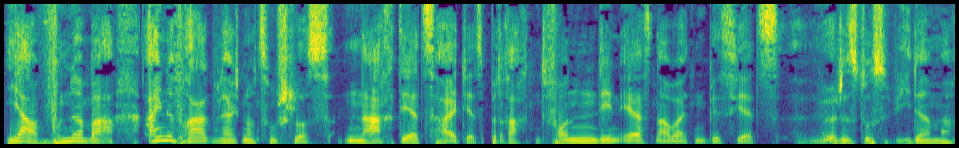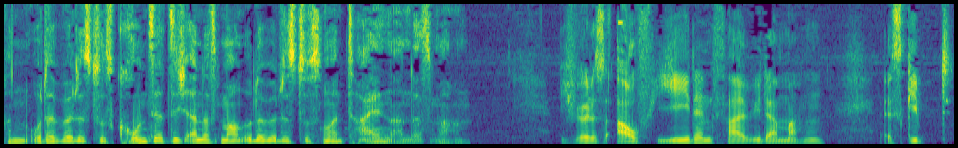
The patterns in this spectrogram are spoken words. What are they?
Ja, wunderbar. Eine Frage vielleicht noch zum Schluss. Nach der Zeit jetzt, betrachtend von den ersten Arbeiten bis jetzt, würdest du es wieder machen oder würdest du es grundsätzlich anders machen oder würdest du es nur in Teilen anders machen? Ich würde es auf jeden Fall wieder machen. Es gibt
